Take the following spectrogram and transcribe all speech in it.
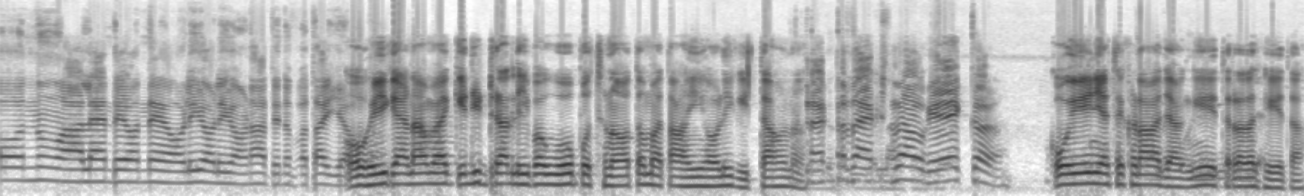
ਉਹਨੂੰ ਆ ਲੈਂਦੇ ਉਹਨੇ ਹੌਲੀ ਹੌਲੀ ਆਉਣਾ ਤੈਨੂੰ ਪਤਾ ਹੀ ਆ। ਉਹੀ ਕਹਿਣਾ ਮੈਂ ਕਿਹੜੀ ਟਰਾਲੀ ਪਾਊ ਉਹ ਪੁੱਛਣਾ ਉਹ ਤਾਂ ਮੈਂ ਤਾਂ ਹੀ ਹੌਲੀ ਕੀਤਾ ਹੁਣ। ਟਰੈਕਟਰ ਦਾ ਐਕਸਟਰਾ ਹੋ ਗਿਆ ਇੱਕ। ਕੋਈ ਨਹੀਂ ਇੱਥੇ ਖੜਾ ਜਾਾਂਗੇ ਇਸ ਤਰ੍ਹਾਂ ਦਾ ਖੇਤ ਆ।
